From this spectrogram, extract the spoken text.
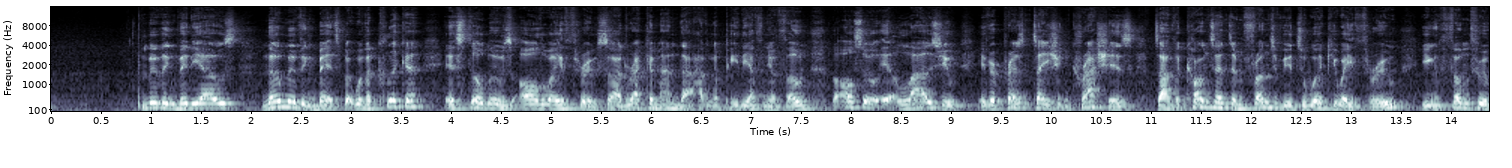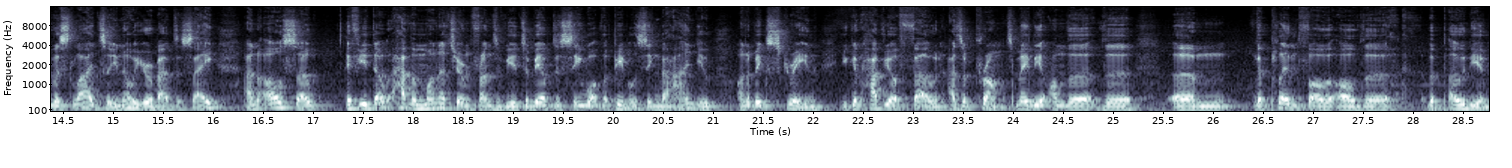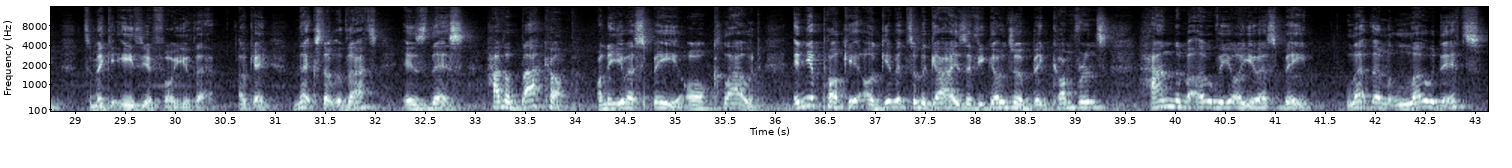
moving videos, no moving bits, but with a clicker, it still moves all the way through. So I'd recommend that having a PDF on your phone, but also it allows you, if your presentation crashes, to have the content in front of you to work your way through. You can thumb through the slides so you know what you're about to say, and also if you don't have a monitor in front of you to be able to see what the people are seeing behind you on a big screen, you can have your phone as a prompt, maybe on the the um, the plinth or, or the the podium to make it easier for you there. Okay, next up with that is this: have a backup on a USB or cloud in your pocket, or give it to the guys if you go to a big conference. Hand them over your USB. Let them load it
